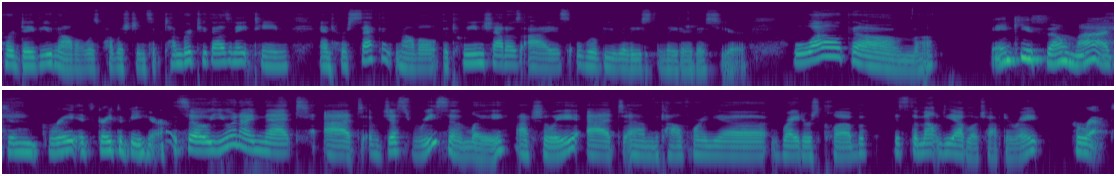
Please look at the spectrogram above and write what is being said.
her debut novel was published in September 2018, and her second novel, Between Shadows' Eyes, will be released later this year. Welcome. Thank you so much. And great. It's great to be here. So you and I met at just recently, actually, at um, the California Writers Club. It's the Mount Diablo chapter, right? Correct.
